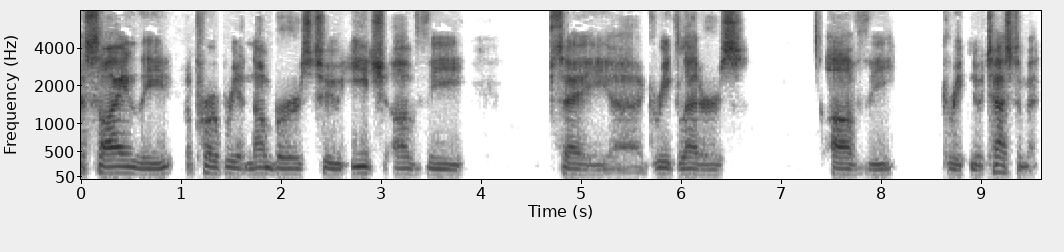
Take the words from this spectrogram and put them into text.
assign the appropriate numbers to each of the, say, uh, Greek letters of the Greek New Testament.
